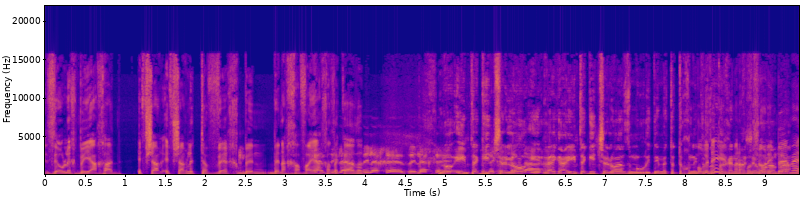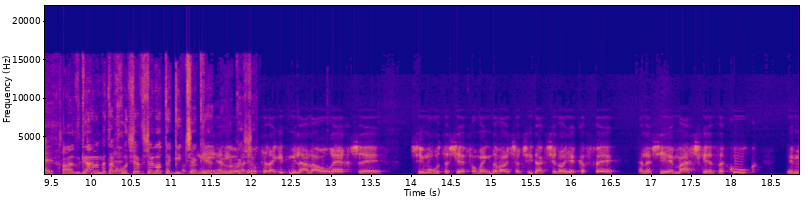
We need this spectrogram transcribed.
זה הולך ביחד אפשר אפשר לתווך בין בין החוויה כן, זה החזקה הזאת. זה ילך, זה ילך... לא, אה, אם תגיד ברגע שלא, רגע, אם תגיד שלא אז מורידים את התוכנית הזאת מורידים, אנחנו שואלים. באמת. אז גם אם אתה חושב שלא, תגיד שכן אני- אני בבקשה. רוצה להגיד מילה לעורך, ש- שאם הוא רוצה שיהיה פרמנג, דבר ראשון שידאג שלא יהיה קפה, אלא שיהיה משקה זקוק, אם,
